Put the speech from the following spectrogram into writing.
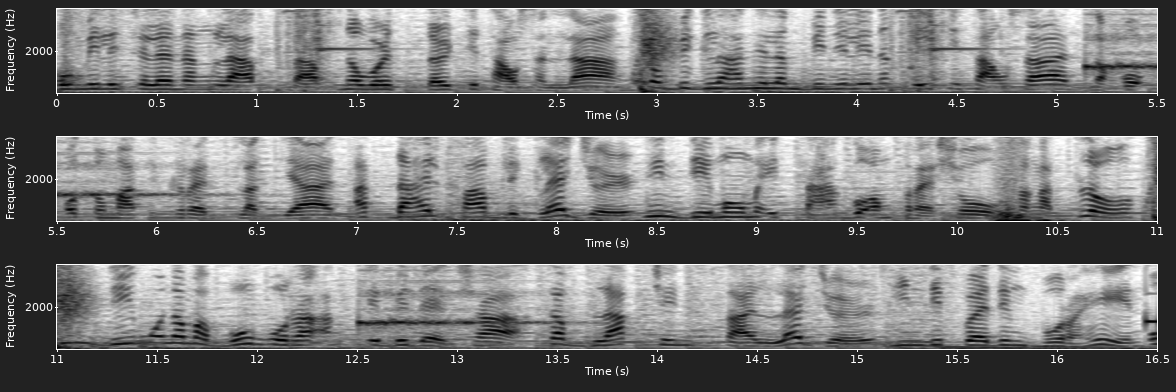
bumili sila ng laptop na worth 30,000 lang. Pero bigla nilang binili ng 80,000. Nako, automatic red flag yan. At dahil public ledger, hindi mo maitago ang presyo. Pangatlo, hindi mo na mabubura ang ebidensya. Sa blockchain style ledger, hindi pwedeng burahin o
